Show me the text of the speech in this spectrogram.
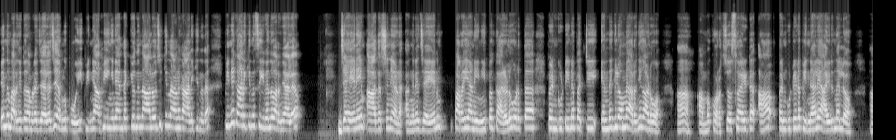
എന്ന് പറഞ്ഞിട്ട് നമ്മുടെ ജലജ അങ്ങ് പോയി. പിന്നെ അഭി ഇങ്ങനെ എന്തൊക്കെയോ നിന്ന് ആലോചിക്കുന്നതാണ് കാണിക്കുന്നത്. പിന്നെ കാണിക്കുന്ന സീൻ എന്ന് പറഞ്ഞാൽ ജയനെയും ആദർശനെയാണ്. അങ്ങനെ ജയൻ പറയാണ് ഇനിയിപ്പം കരൾ കൊടുത്ത പെൺകുട്ടീനെ പറ്റി എന്തെങ്കിലും അമ്മ അറിഞ്ഞു കാണുമോ ആ അമ്മ കുറച്ചു ദിവസമായിട്ട് ആ പെൺകുട്ടിയുടെ പിന്നാലെ ആയിരുന്നല്ലോ. ആ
